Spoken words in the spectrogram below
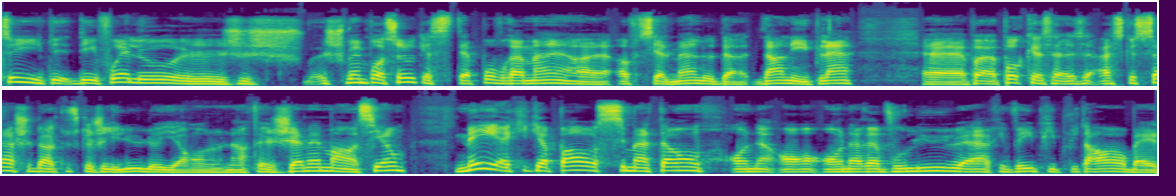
tu sais, des- fois, là, je suis même pas sûr que c'était pas vraiment officiellement dans les plans. Euh, pas, que ça- à ce que je sache dans tout ce que j'ai lu, on n'en fait jamais mention. Mais à quelque part, si maintenant on, aurait voulu arriver, puis plus tard, ben,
